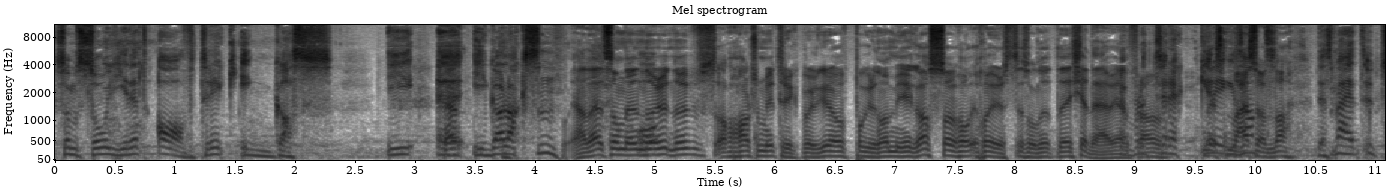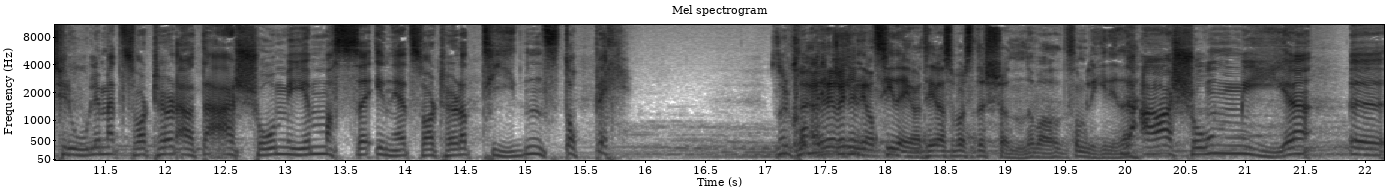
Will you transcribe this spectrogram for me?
som så gir et avtrykk i gass i, eh, i galaksen. Ja, det er sånn, når, du- du har så mye trykkbølger og pga. mye gass, så høres det sånn ut. Det kjenner jeg jo igjen fra trøkker, nesten hver søndag. Det som er helt utrolig med et svart høl, er at det er så mye masse inni et svart høl at tiden stopper. Så når du kommer Jeg inn ikke, Si det en gang til, altså bare så du skjønner hva som ligger i det. Det er så mye uh,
